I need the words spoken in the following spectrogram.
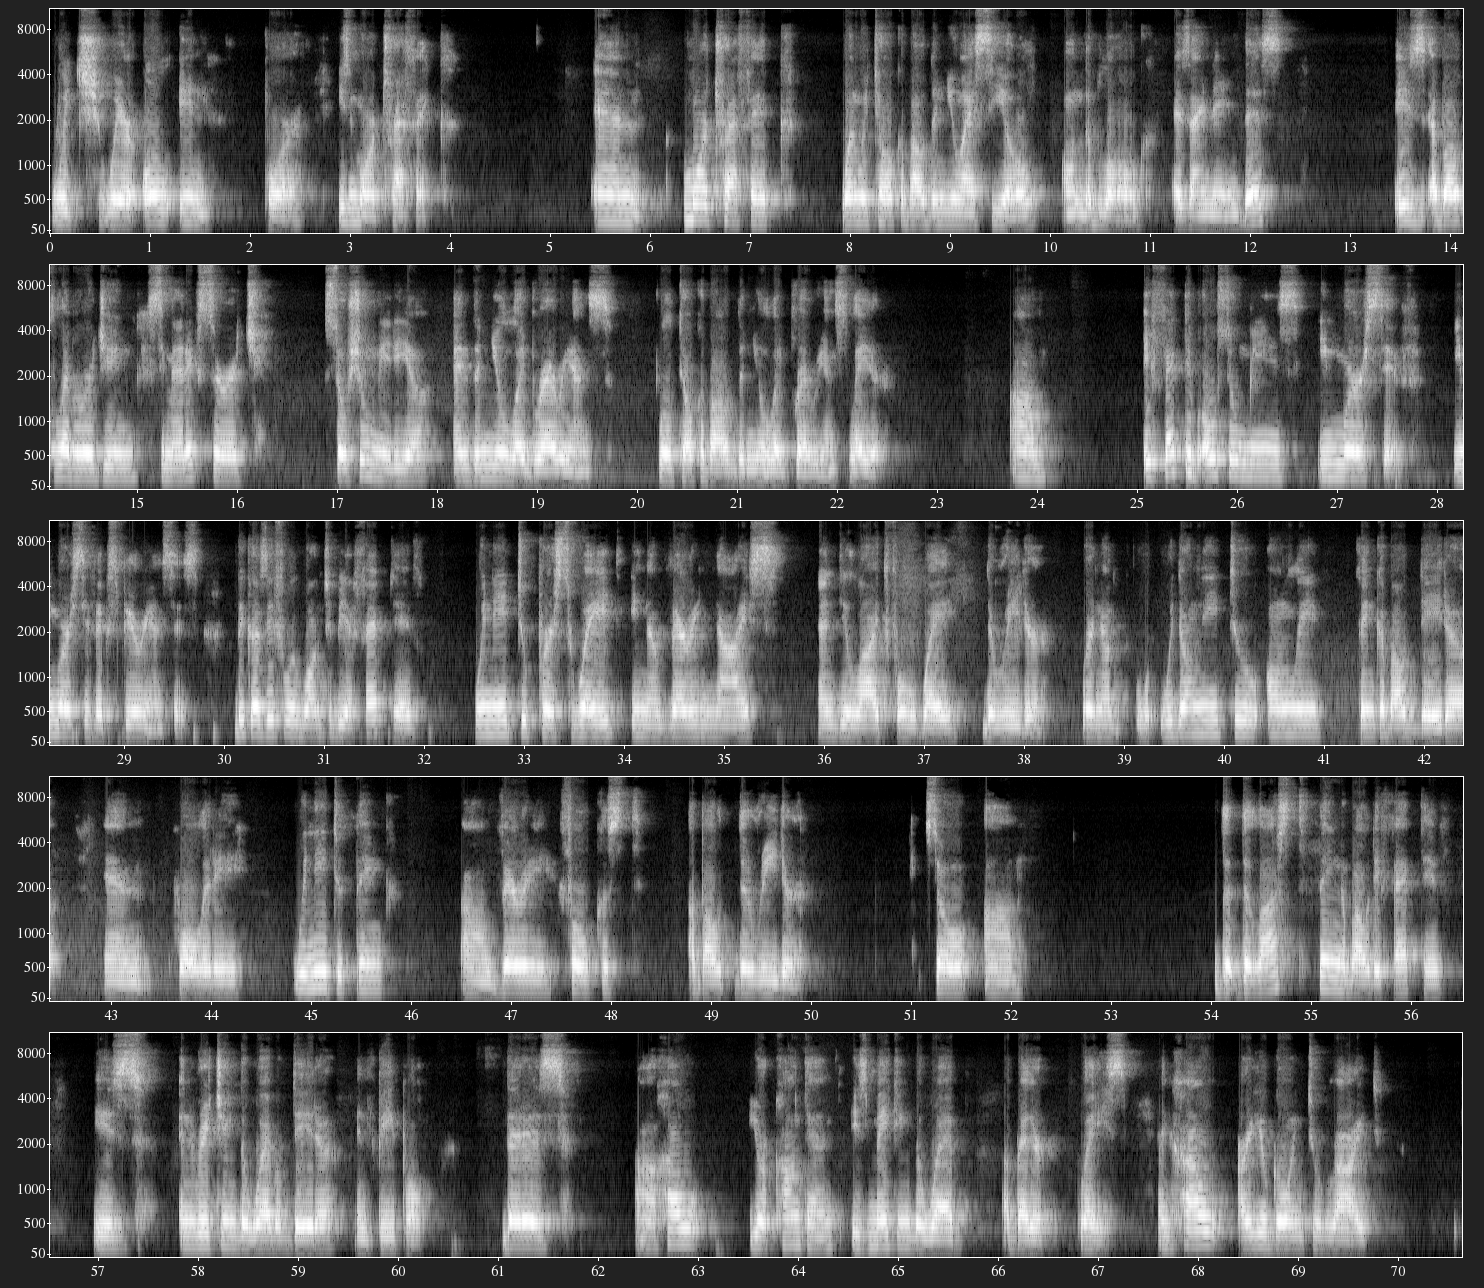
which we're all in for, is more traffic. And more traffic when we talk about the new SEO on the blog, as I named this, is about leveraging semantic search, social media, and the new librarians. We'll talk about the new librarians later. Um, effective also means immersive, immersive experiences. Because if we want to be effective, we need to persuade in a very nice and delightful way the reader. We're not, we don't need to only think about data and quality. We need to think uh, very focused about the reader. So, um, the, the last thing about effective is enriching the web of data and people. That is uh, how your content is making the web a better place? And how are you going to write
